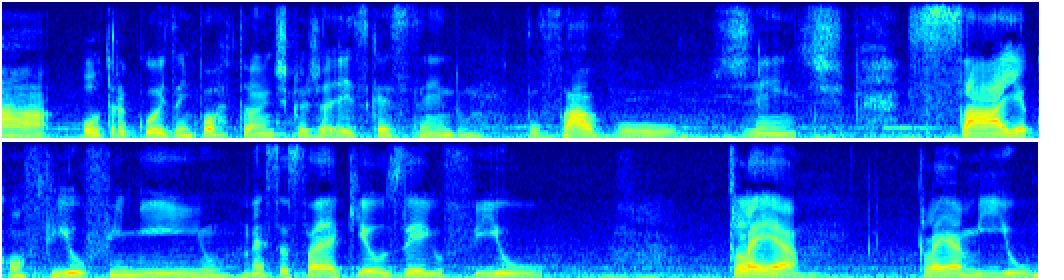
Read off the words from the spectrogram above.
Ah, outra coisa importante que eu já ia esquecendo. Por favor, gente, saia com fio fininho. Nessa saia aqui eu usei o fio Clea, Clea Mil.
